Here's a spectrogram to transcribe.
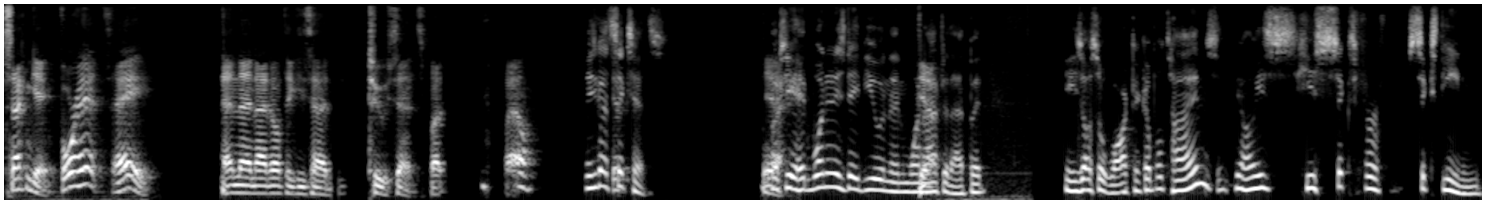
second game four hits hey and then I don't think he's had two since but well he's got six hits. Yeah. actually he had one in his debut and then one yeah. after that but he's also walked a couple times. You know he's he's six for 16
